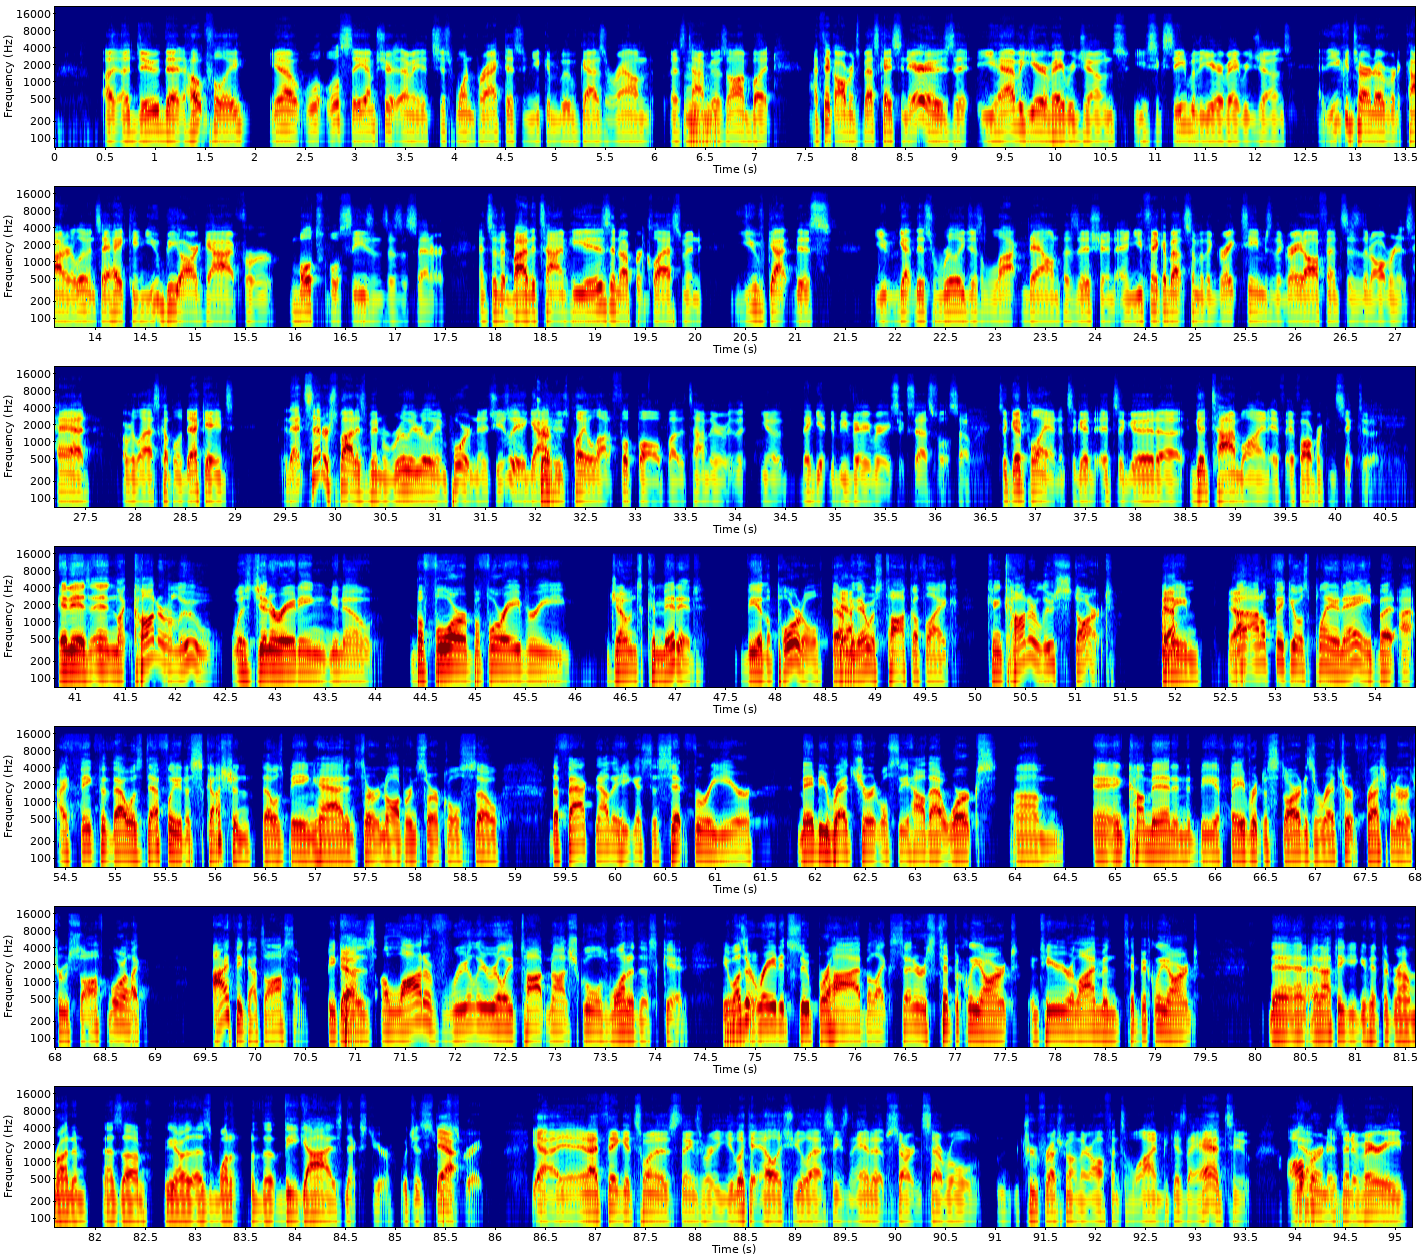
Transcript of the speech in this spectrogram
a, a dude that hopefully, you know, we'll, we'll see. I'm sure. I mean, it's just one practice, and you can move guys around as time Mhm. goes on, but. I think Auburn's best case scenario is that you have a year of Avery Jones, you succeed with a year of Avery Jones, and you can turn it over to Connor Lew and say, "Hey, can you be our guy for multiple seasons as a center?" And so that by the time he is an upperclassman, you've got this you've got this really just locked down position. And you think about some of the great teams and the great offenses that Auburn has had over the last couple of decades. That center spot has been really, really important. And it's usually a guy Sure. who's played a lot of football by the time they're, you know, they get to be very, very successful. So it's a good plan. It's a good, it's a good, uh, good timeline if, if Auburn can stick to it. It is, and like Connor Lew was generating, you know, before before Avery Jones committed via the portal. There, I mean, there was talk of like, can Connor Lew start? Yeah. I mean, Yeah. I, I don't think it was Plan A, but I, I think that that was definitely a discussion that was being had in certain Auburn circles. So the fact now that he gets to sit for a year, maybe redshirt, we'll see how that works. Um, and, and come in and be a favorite to start as a redshirt freshman or a true sophomore. Like, I think that's awesome because a lot of really, really top notch schools wanted this kid. He wasn't rated super high, but like centers typically aren't, interior linemen typically aren't. And, and I think he can hit the ground running as a you know as one of the the guys next year, which is which Yeah. is great. Yeah, and I think it's one of those things where you look at LSU last season, they ended up starting several true freshmen on their offensive line because they had to. Auburn is in a very,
